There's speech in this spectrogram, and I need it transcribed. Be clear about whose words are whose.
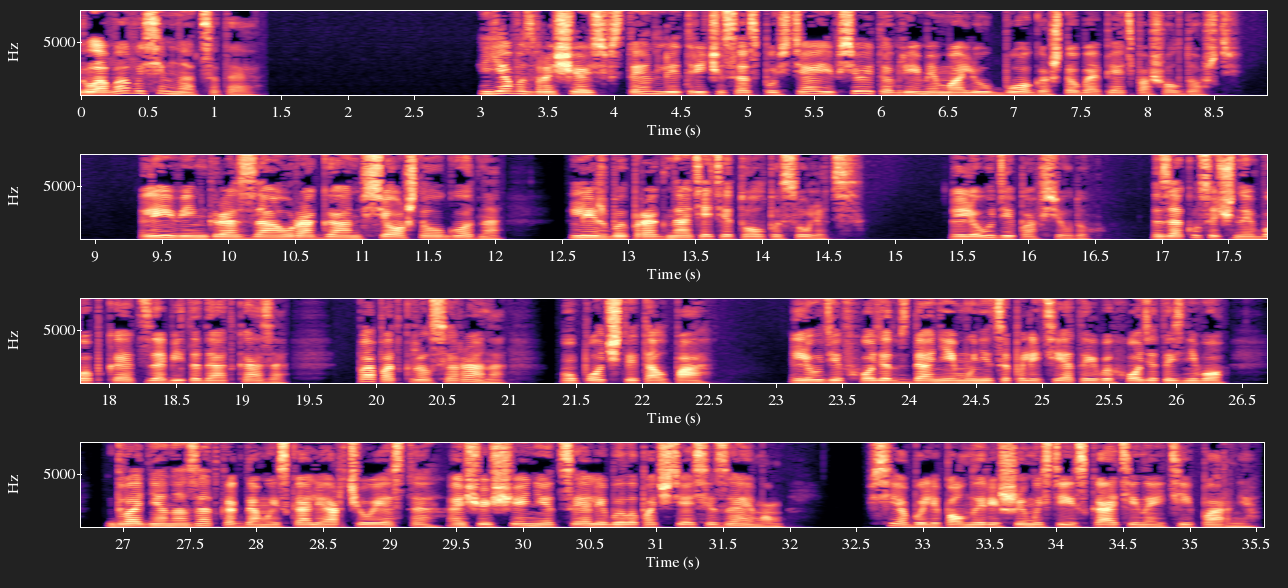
Speaker 1: Глава 18. Я возвращаюсь в Стэнли три часа спустя и все это время молю Бога, чтобы опять пошел дождь. Ливень, гроза, ураган, все что угодно, лишь бы прогнать эти толпы с улиц. Люди повсюду. Закусочная Боб Кэт забита до отказа. Пап открылся рано. У почты толпа. Люди входят в здание муниципалитета и выходят из него – Два дня назад, когда мы искали Арчи Уэста, ощущение цели было почти осязаемым. Все были полны решимости искать и найти парня.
